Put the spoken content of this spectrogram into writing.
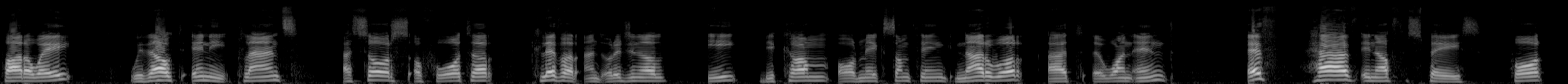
Far away, without any plants, a source of water, clever and original. E, become or make something narrower at uh, one end. F, have enough space. for.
